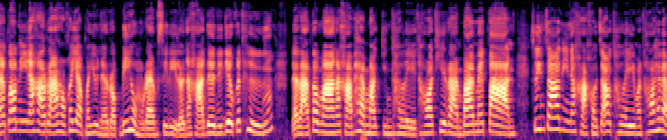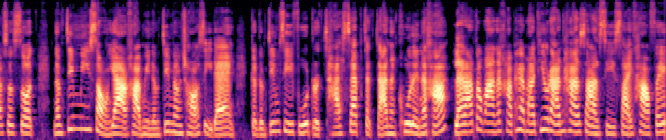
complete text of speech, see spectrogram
และตอนนี้นะคะ ร้านเขาขยับมาอยู่ในร็อบบี้ของแรมซิริแล้วนะคะ เดินนิดเดียวก็ถึง และร้านต่อมานะคะ แพรมากินทะเลทอดที่ร้านบ้านแม่ตาล ซึ่งเจ้านี้นะคะ เขาจะเอาทะเลมาทอดให้แบบสดๆ น้ำจิ้มมี 2 อย่างค่ะ มีน้ำจิ้มน้ำช้อสีแดง กับน้ำจิ้มซีฟู้ดรสชาติแซ่บจัดจ้านทั้งคู่เลยนะคะ และร้านต่อมานะคะ แพรมาที่ร้านฮาซานซีไซด์คาเฟ่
